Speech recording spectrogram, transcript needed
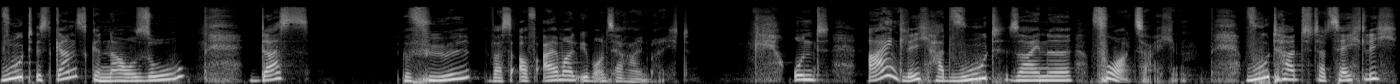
Wut ist ganz genauso das Gefühl, was auf einmal über uns hereinbricht. Und eigentlich hat Wut seine Vorzeichen. Wut hat tatsächlich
